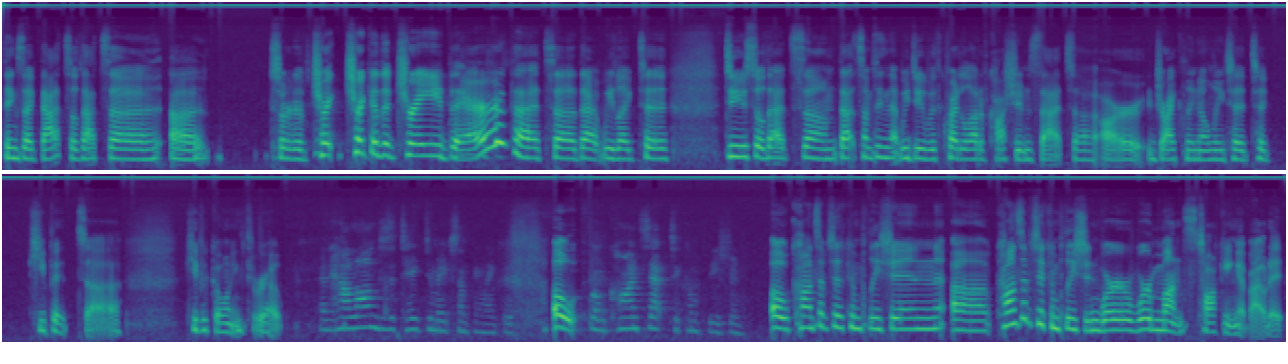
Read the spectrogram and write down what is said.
things like that. So that's a, a sort of trick trick of the trade there that uh, that we like to do. So that's um, that's something that we do with quite a lot of costumes that uh, are dry clean only to to keep it uh, keep it going throughout. And how long does it take to make something like this? Oh, from concept to completion. Oh, concept to completion. Uh, concept to completion. We're we're months talking about it,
